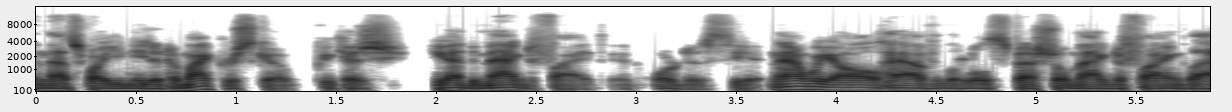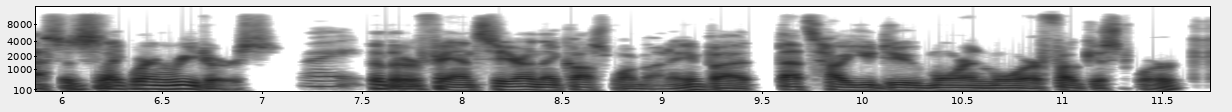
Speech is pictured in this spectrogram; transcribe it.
And that's why you needed a microscope because you had to magnify it in order to see it. Now we all have little special magnifying glasses, it's like wearing readers. Right. They're fancier and they cost more money, but that's how you do more and more focused work.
